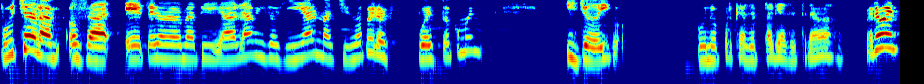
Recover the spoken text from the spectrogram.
Pucha, la, o sea, heteronormatividad, la misoginia, el machismo, pero expuesto como en. Y yo digo, uno porque aceptaría ese trabajo. Pero bueno,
